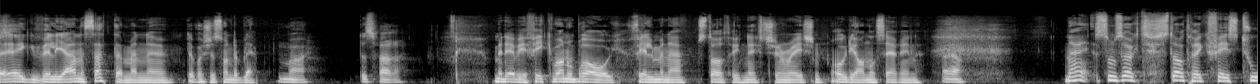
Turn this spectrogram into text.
jeg ville gjerne sett det, men eh, det var ikke sånn det ble. Nei, dessverre. Men det vi fikk, var noe bra òg. Filmene, Star Trek Next Generation og de andre seriene. Ja, ja. Nei, som sagt, Star Trek Phase 2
